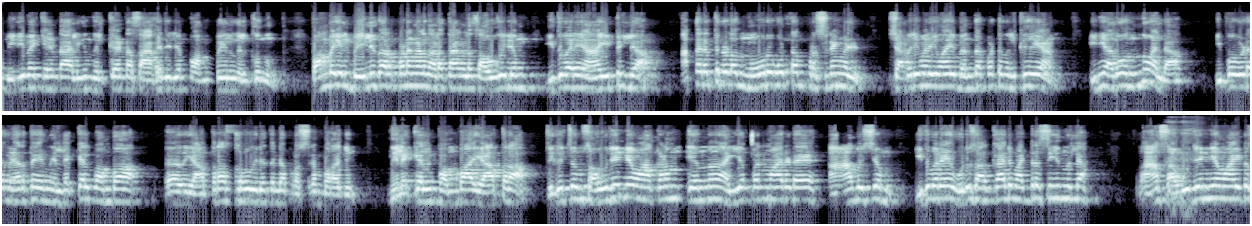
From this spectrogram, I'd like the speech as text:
വിരിവെക്കേണ്ട അല്ലെങ്കിൽ നിൽക്കേണ്ട സാഹചര്യം പമ്പയിൽ നിൽക്കുന്നു. പമ്പയിൽ ബലിതർപ്പണങ്ങൾ നടത്താനുള്ള സൗകര്യം ഇതുവരെ ആയിട്ടില്ല. അത്തരത്തിലുള്ള നൂറുകൂട്ടം പ്രശ്നങ്ങൾ ശബരിമലയുമായി ബന്ധപ്പെട്ട് നിൽക്കുകയാണ്. ഇനി അതൊന്നുമല്ല. ഇപ്പൊ ഇവിടെ നേരത്തെ നിലയ്ക്കൽ പമ്പ യാത്രാ സൗകര്യത്തിന്റെ പ്രശ്നം പറഞ്ഞു. നിലയ്ക്കൽ പമ്പ യാത്ര തികച്ചും സൗജന്യമാക്കണം എന്ന് അയ്യപ്പന്മാരുടെ ആവശ്യം ഇതുവരെ ഒരു സർക്കാരും അഡ്രസ് ചെയ്യുന്നില്ല. ആ സൗജന്യമായിട്ട്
